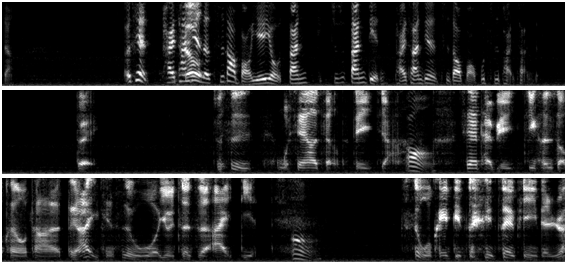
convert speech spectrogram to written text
这样，而且排餐店的吃到饱也有单，就是单点排餐店的吃到饱，不吃排餐的。对，就是。我现在要讲的这一家哦，现在台北已经很少看到它。对，它以前是我有一阵子的爱店，嗯，是我可以点最最便宜的肉，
